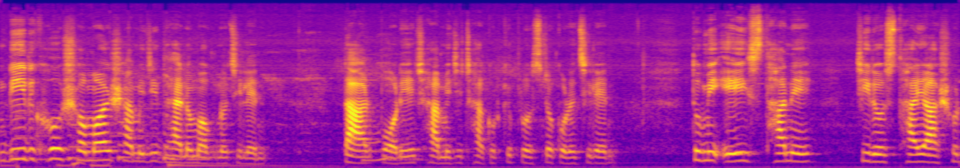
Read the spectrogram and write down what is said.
দীর্ঘ সময় স্বামীজি ধ্যানমগ্ন ছিলেন। তারপরে স্বামীজি ঠাকুরকে প্রশ্ন করেছিলেন, তুমি এই স্থানে চিরস্থায়ী আসন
